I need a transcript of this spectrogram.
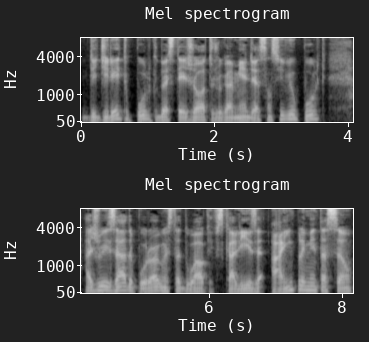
de Direito Público do STJ, julgamento de ação civil pública, ajuizada por órgão estadual que fiscaliza a implementação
